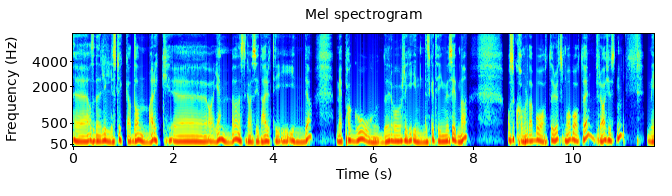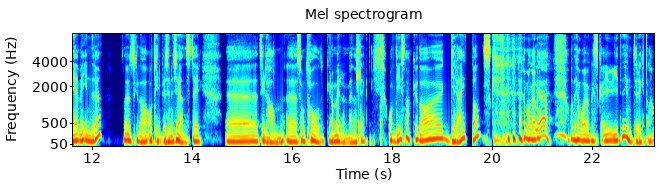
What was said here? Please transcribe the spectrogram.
Eh, altså det lille stykket av Danmark, eh, og hjemme da, nesten kan vi si, der ute i India, med pagoder og slike indiske ting ved siden av. Og så kommer det da båter ut, små båter fra kysten med, med indere, som ønsker da å tilby sine tjenester eh, til ham eh, som tolker og mellommenn og slikt. Og de snakker jo da greit dansk, mange av dem. Yeah. Og det må jo gitt gi et inntrykk, da.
